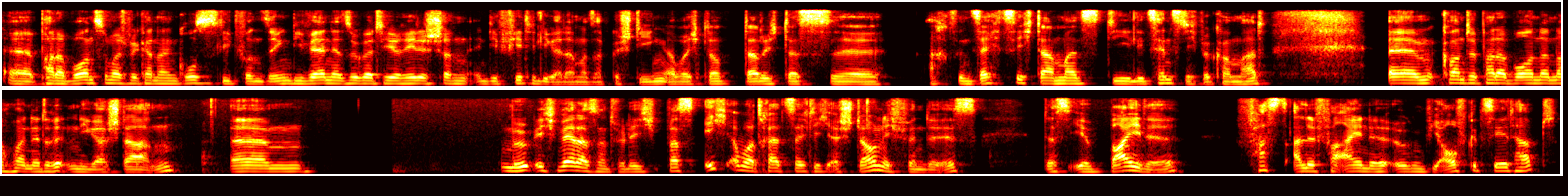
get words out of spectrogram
Äh, Paderborn zum Beispiel kann da ein großes Lied von singen. Die wären ja sogar theoretisch schon in die vierte Liga damals abgestiegen, aber ich glaube, dadurch, dass äh, 1860 damals die Lizenz nicht bekommen hat, ähm, konnte Paderborn dann nochmal in der dritten Liga starten. Ähm, möglich wäre das natürlich. Was ich aber tatsächlich erstaunlich finde, ist, dass ihr beide fast alle Vereine irgendwie aufgezählt habt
